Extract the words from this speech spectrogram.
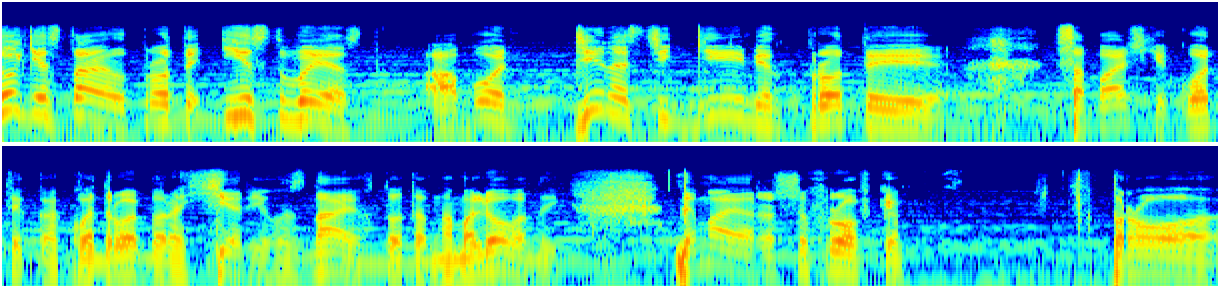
Doggy Style проти East West або Dynasty Gaming проти собачки, котика, квадробера. Хер його знає, хто там намальований. Немає розшифровки про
